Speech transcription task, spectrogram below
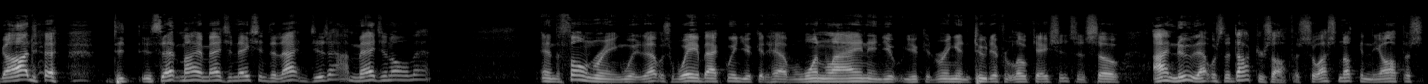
God? Did, is that my imagination? Did I did I imagine all that? And the phone ring that was way back when you could have one line and you you could ring in two different locations. And so I knew that was the doctor's office. So I snuck in the office,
